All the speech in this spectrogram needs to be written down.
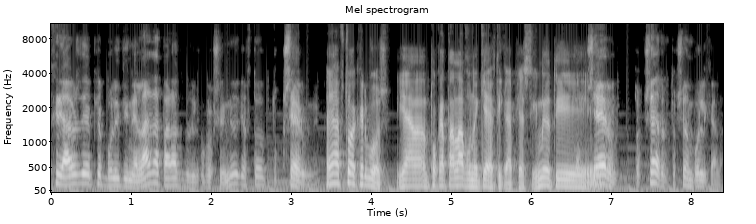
χρειάζονται πιο πολύ την Ελλάδα παρά το τουρκικό προξενείο και αυτό το ξέρουν. Ε, αυτό ακριβώς. Για να το καταλάβουν και αυτοί κάποια στιγμή. Ότι... Το ξέρουν, το ξέρουν, το ξέρουν πολύ καλά.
